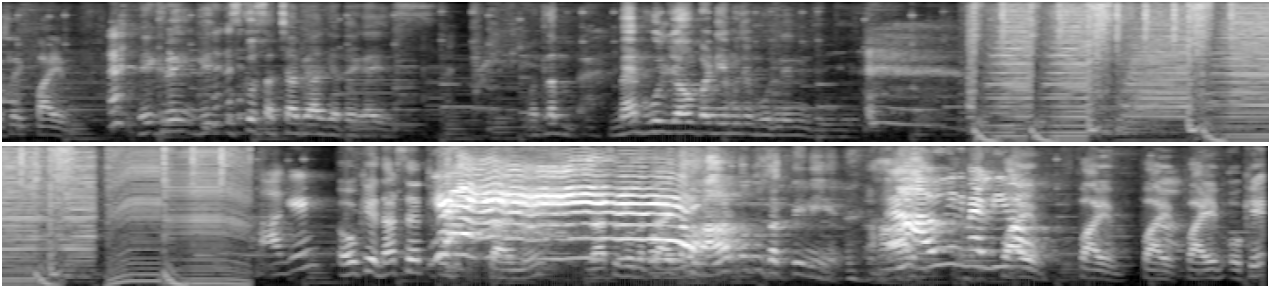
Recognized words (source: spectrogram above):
So it's like 5. देख रहे हैं इसको सच्चा प्यार कहते हैं गाइस मतलब मैं भूल जाऊँ बट ये मुझे भूलने नहीं देती आगे Okay, that's it for the Yeah! timing. That's it for the तो मतलब हार तो तू सकती नहीं है मैं आऊँगी नहीं मैं लियो Five, five, five, five. Okay,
